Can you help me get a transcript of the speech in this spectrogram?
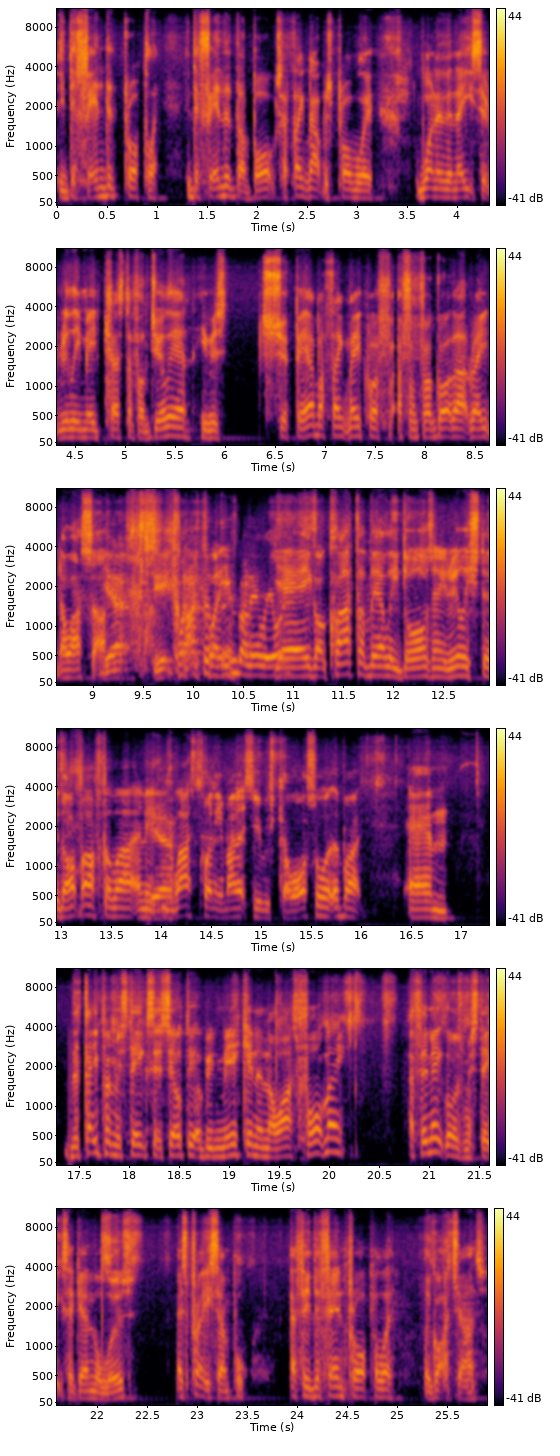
they defended properly. They defended their box. I think that was probably one of the nights that really made Christopher Jullien. He was superb, I think, Michael, if, if I forgot that right in the last sort yeah. He 20, 20, yeah, he got clattered early doors and he really stood up after that. And yeah. his last 20 minutes, he was colossal at the back. Um, the type of mistakes that Celtic have been making in the last fortnight, if they make those mistakes again, they'll lose. It's pretty simple. If they defend properly, they've got a chance.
